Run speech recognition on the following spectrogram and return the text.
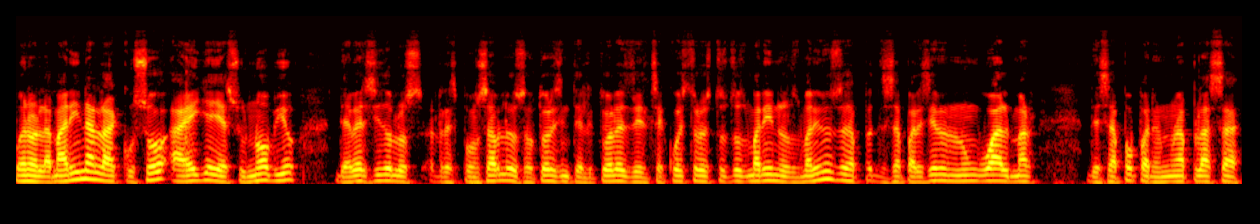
Bueno, la Marina la acusó a ella y a su novio de haber sido los responsables, los autores intelectuales del secuestro de estos dos marinos. Los marinos desap- desaparecieron en un Walmart de Zapopan, en una plaza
